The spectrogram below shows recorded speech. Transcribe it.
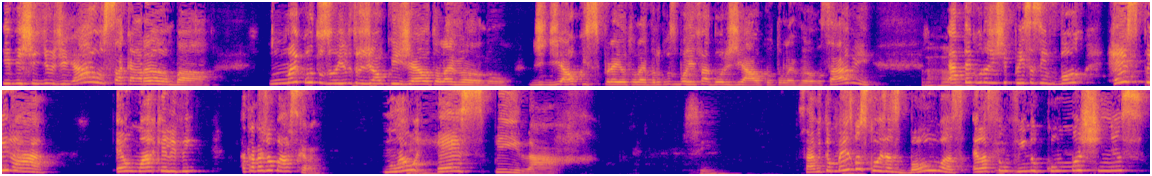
e vestidinho de alça, caramba! Não é quantos litros de álcool em gel eu tô levando, de, de álcool spray eu tô levando, quantos borrifadores de álcool eu tô levando, sabe? Uhum. Até quando a gente pensa assim, vou respirar. É um ar que ele vem através da máscara. Não é um respirar. Sim. Sabe? Então, mesmo as coisas boas, elas estão vindo com manchinhas.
